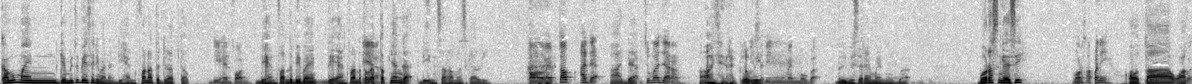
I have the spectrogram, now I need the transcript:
Kamu main game itu biasa di mana? Di handphone atau di laptop? di handphone Di handphone lebih banyak di handphone atau Iya. laptopnya enggak diinstal sama sekali? Kalau laptop ada Ada. cuma jarang Oh, jarang lebih lebih sering main MOBA lebih sering main MOBA. Boros enggak sih? boros apa nih Kota, wak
